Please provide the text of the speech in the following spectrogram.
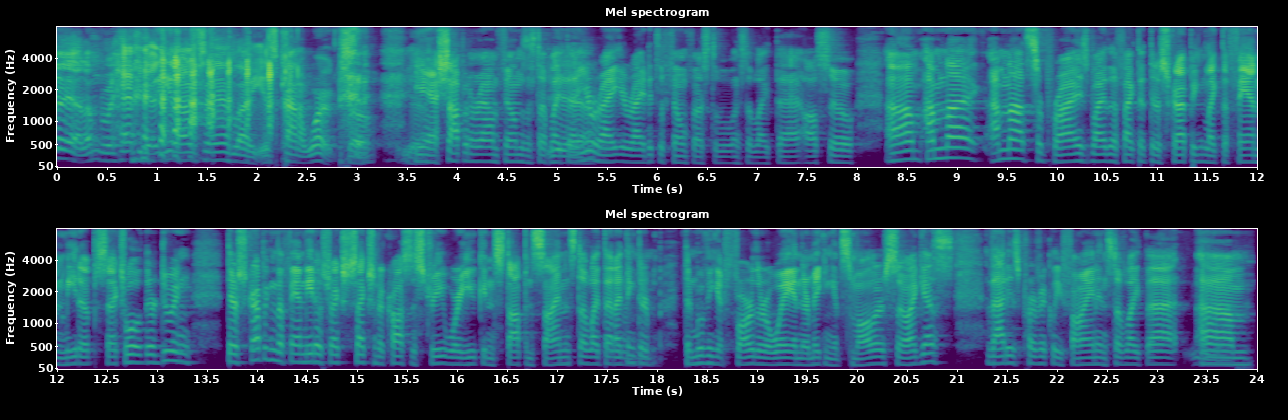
yeah, I'm happy to you know what I'm saying. Like it's kind of work. So yeah. shopping around films and stuff like that. You're right. You're right. It's a film festival and stuff like that. Also, um, I'm not I'm not surprised by the fact that they're scrapping like the fan meetup section. Well, they're doing they're scrapping the fan meetup section across the street where you can stop and sign and stuff like that. Mm-hmm. I think they're mm-hmm. they're moving it farther away and they're making it smaller. So I guess that is perfectly fine and stuff like that. Um,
